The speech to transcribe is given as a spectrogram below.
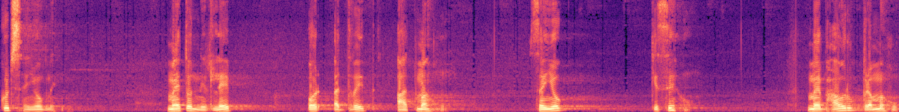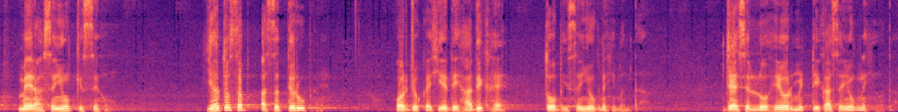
कुछ संयोग नहीं। मैं तो निर्लेप और अद्वैत आत्मा हूँ। संयोग किससे हो? मैं भाव रूप ब्रह्म हूँ। मेरा संयोग किससे हो? यह तो सब असत्य रूप है। और जो कहिए देहादिक है तो भी संयोग नहीं बनता। जैसे लोहे और मिट्टी का संयोग नहीं होता।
